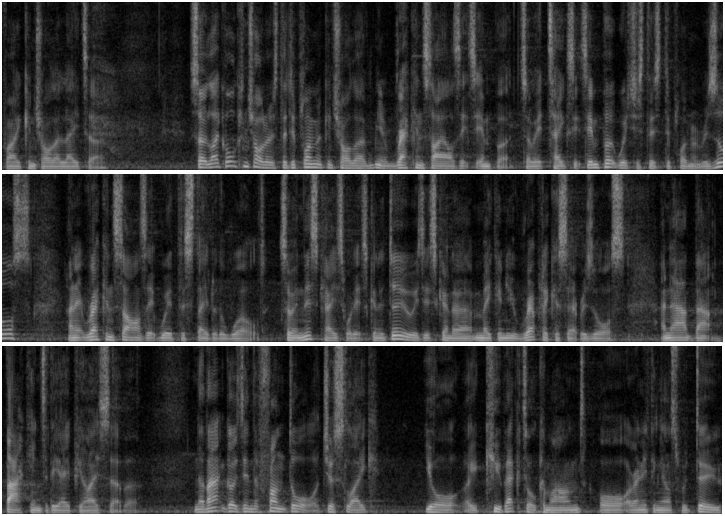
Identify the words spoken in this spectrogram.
by controller later. So like all controllers, the deployment controller you know, reconciles its input. So it takes its input, which is this deployment resource, and it reconciles it with the state of the world. So in this case, what it's going to do is it's going to make a new replica set resource and add that back into the API server. Now that goes in the front door, just like your kubectl command or, or anything else would do.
